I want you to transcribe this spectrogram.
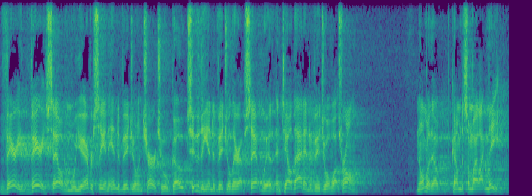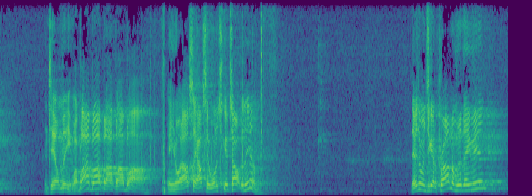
very, very seldom will you ever see an individual in church who will go to the individual they're upset with and tell that individual what's wrong. Normally they'll come to somebody like me and tell me, well, blah, blah, blah, blah, blah. And you know what I'll say? I'll say, why don't you go talk to them? They're the ones you got a problem with, amen?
